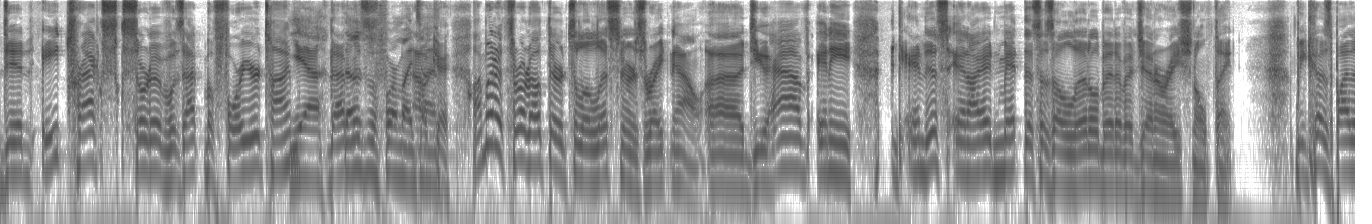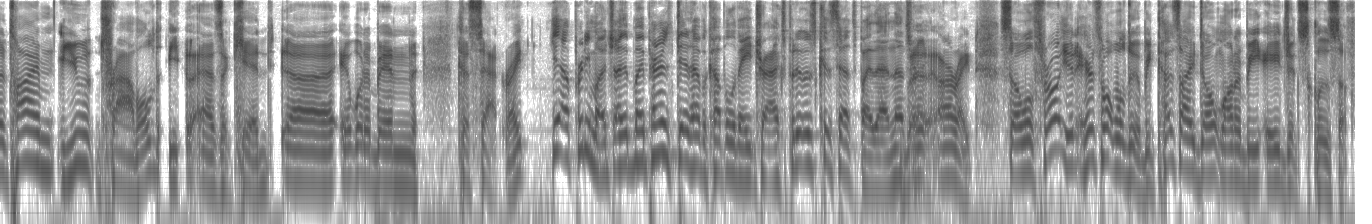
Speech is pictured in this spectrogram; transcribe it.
Did eight tracks sort of was that before your time? Yeah, that, that was before my time. Okay, I'm going to throw it out there to the listeners right now. Uh, do you have any? And this, and I admit this is a little bit of a generational thing because by the time you traveled as a kid, uh, it would have been cassette, right? Yeah, pretty much. I, my parents did have a couple of eight tracks, but it was cassettes by then. That's right. Uh, all right. So we'll throw you. Here's what we'll do because I don't want to be age exclusive.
